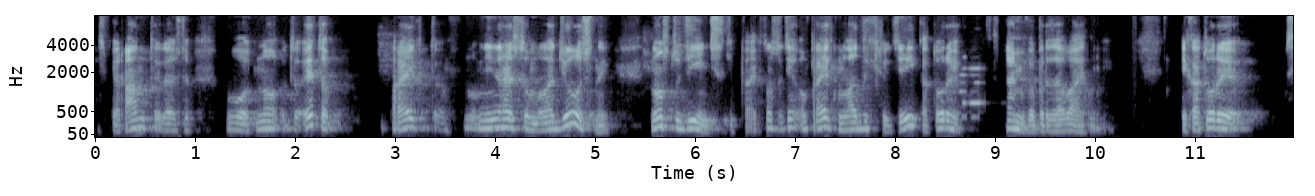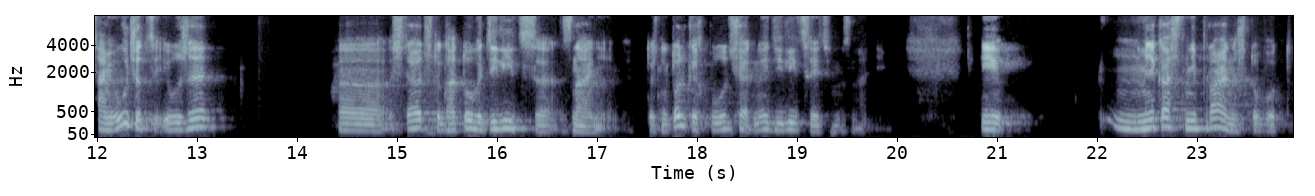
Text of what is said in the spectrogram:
аспиранты даже, вот, но это проект, ну, мне не нравится, он молодежный, но он студенческий проект. Он, студен... он проект молодых людей, которые сами в образовании, и которые сами учатся и уже э, считают, что готовы делиться знаниями. То есть не только их получать, но и делиться этими знаниями. И мне кажется неправильно, что вот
